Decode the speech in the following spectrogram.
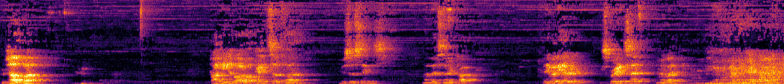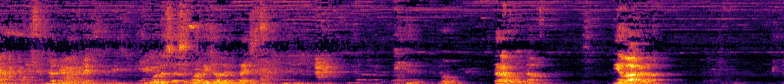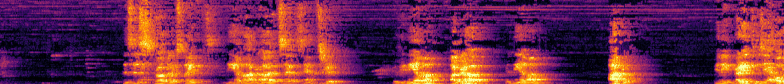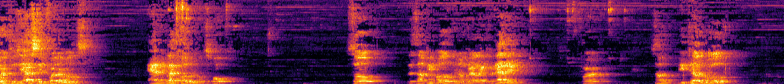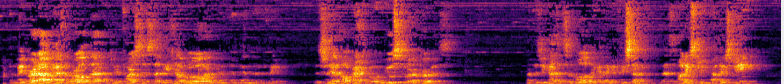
Prajalpa talking about all kinds of uh, useless things, unnecessary talk. Anybody ever experienced that in their life? We'll discuss in more detail later. Next. Then I will move down. Niyamagraha. This is Prabhupada explained it's Niyamagraha in Sanskrit. It would be Niyama Agraha and Niyama Agraha meaning very enthusiastic, over enthusiastic for the rules and neglectful of the rules, both. So there's some people, you know, they're like fanatic for some detailed rule may burn out half the world uh, this uh, detailed rule and, and, and, and make, this really has no practical use to it or purpose. But just because it's a rule, they get, they get fixed on it. That's one extreme. The other extreme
